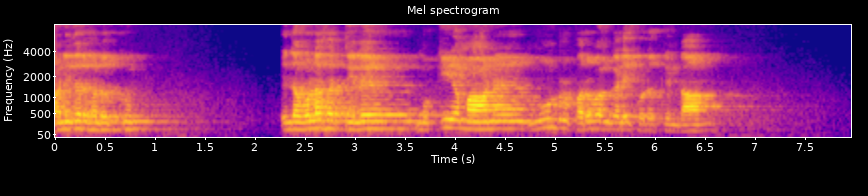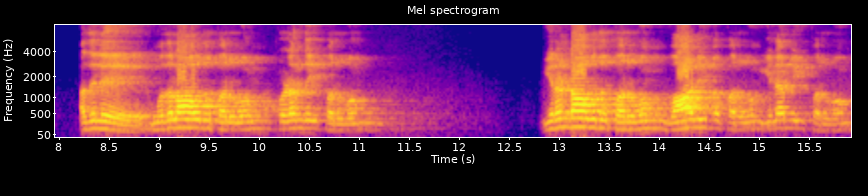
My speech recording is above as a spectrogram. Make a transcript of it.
மனிதர்களுக்கும் இந்த உலகத்திலே முக்கியமான மூன்று பருவங்களை கொடுக்கின்றான். அதிலே முதலாவது பருவம் குழந்தை பருவம் இரண்டாவது பருவம் வாலிப பருவம் இளமை பருவம்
